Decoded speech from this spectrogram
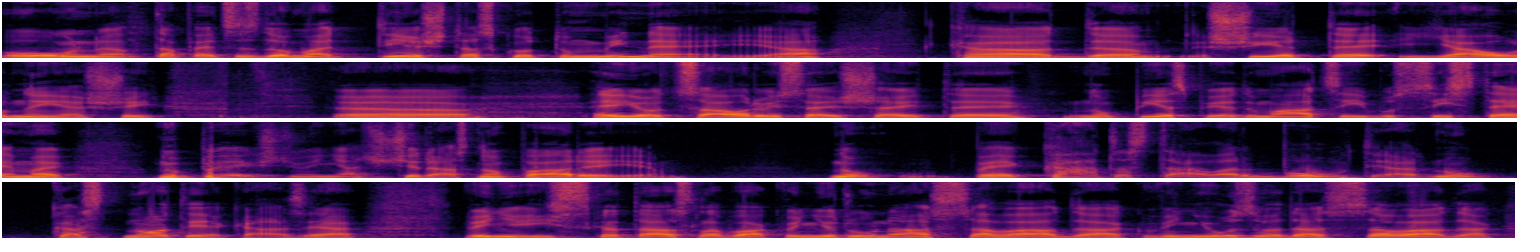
Un, uh, tāpēc es domāju, tieši tas, ko tu minēji, ja? kad um, šie jaunieši. Uh, ejot cauri visai šai te, nu, piespiedu mācību sistēmai, nu, pēkšņi viņi atšķirās no pārējiem. Nu, pēk, kā tas tā var būt? Ja? Nu, kas notiekās. Ja? Viņi izskatās labāk, viņi runā savādāk, viņi uzvedās savādāk.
